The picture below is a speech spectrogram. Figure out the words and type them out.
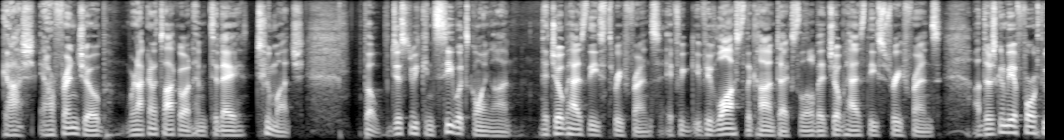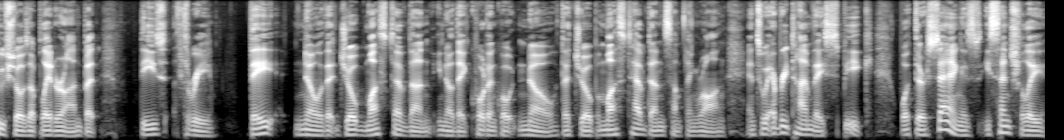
gosh, our friend Job, we're not going to talk about him today too much, but just we can see what's going on. That Job has these three friends. If, you, if you've lost the context a little bit, Job has these three friends. Uh, there's going to be a fourth who shows up later on, but these three they know that Job must have done, you know, they quote unquote know that Job must have done something wrong. And so every time they speak, what they're saying is essentially,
